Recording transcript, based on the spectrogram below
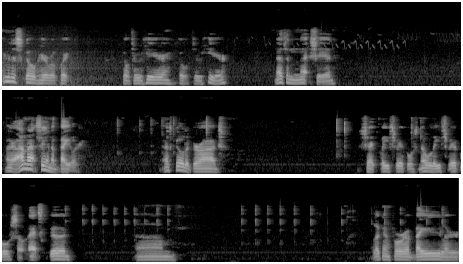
let me just go over here real quick. Go through here, go through here. Nothing in that shed. Okay, I'm not seeing a baler. Let's go to garage. Check lease vehicles, no lease vehicles, so that's good. Um, Looking for a baler.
